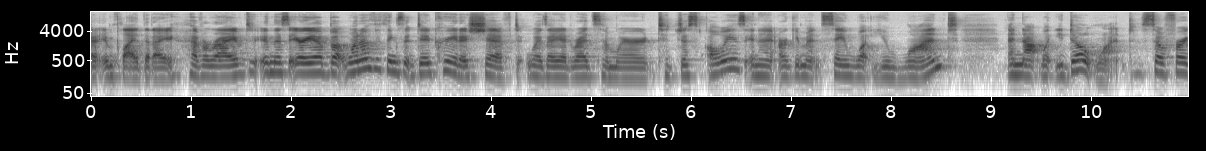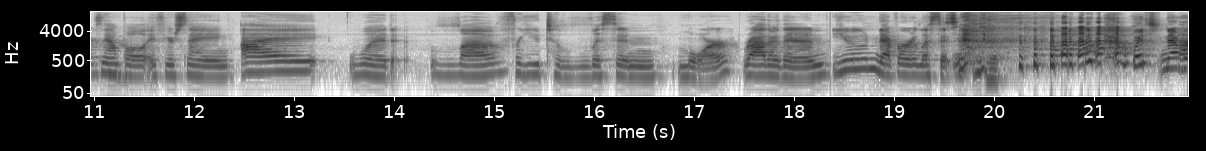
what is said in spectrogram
uh, implied that I have arrived in this area. But one of the things that did create a shift was I had read somewhere to just always in an argument say what you want and not what you don't want. So, for example, if you're saying, I would love for you to listen more rather than you never listen. Which never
